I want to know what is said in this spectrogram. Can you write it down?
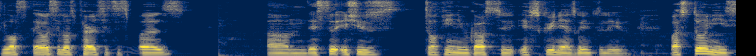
They lost. They also lost Perisic to Spurs. Um, there's still issues talking in regards to if Skriniar is going to leave. Bastoni is,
